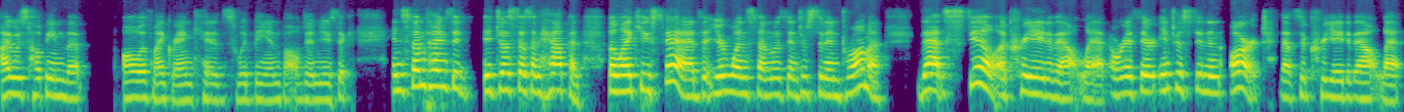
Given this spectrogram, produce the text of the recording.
I was hoping that all of my grandkids would be involved in music. And sometimes it, it just doesn't happen. But like you said, that your one son was interested in drama, that's still a creative outlet. Or if they're interested in art, that's a creative outlet.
